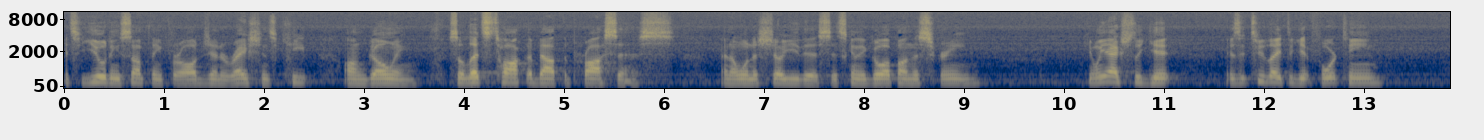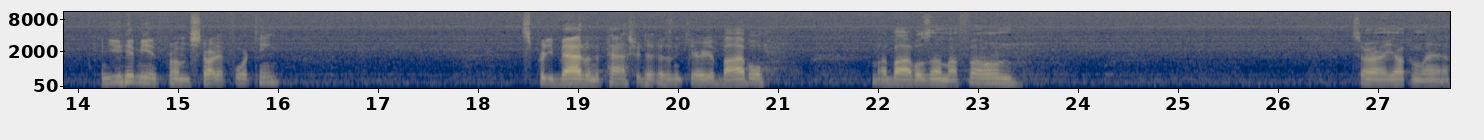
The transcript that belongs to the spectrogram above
it's yielding something for all generations. Keep on going. So let's talk about the process. And I want to show you this. It's going to go up on the screen. Can we actually get, is it too late to get 14? Can you hit me from start at 14? It's pretty bad when the pastor doesn't carry a Bible. My Bible's on my phone. It's all right, y'all can laugh.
